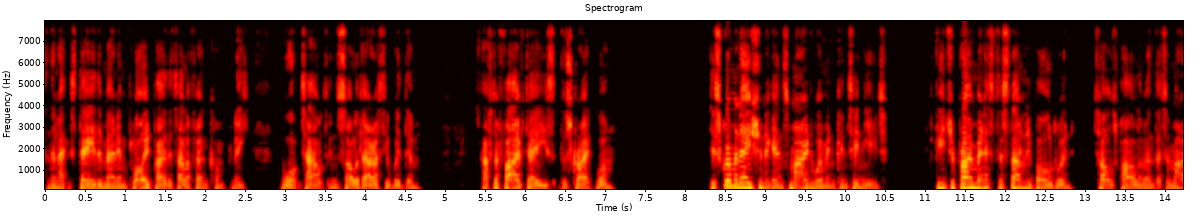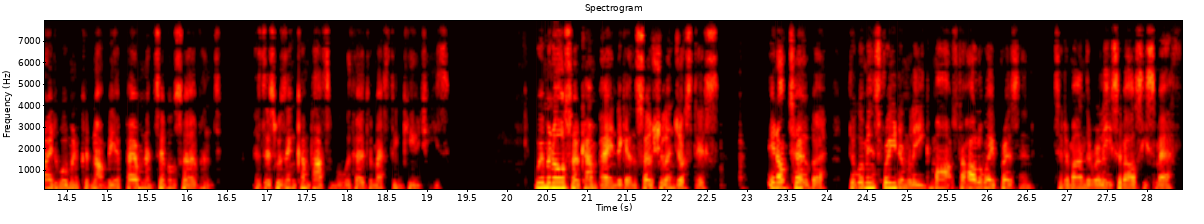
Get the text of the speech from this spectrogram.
and the next day the men employed by the telephone company walked out in solidarity with them. After five days, the strike won. Discrimination against married women continued. Future Prime Minister Stanley Baldwin told Parliament that a married woman could not be a permanent civil servant as this was incompatible with her domestic duties. Women also campaigned against social injustice. In October, the Women's Freedom League marched to Holloway Prison to demand the release of Elsie Smith,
